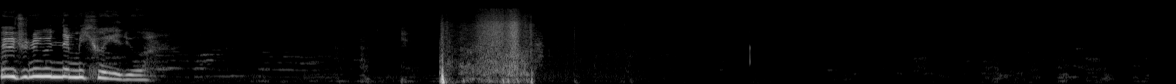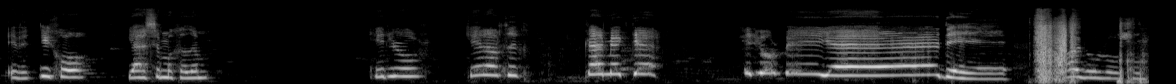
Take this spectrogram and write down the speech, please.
Ve üçüncü günde Miko geliyor. Evet Niko. Gelsin bakalım. Geliyor. Gel artık. Gelmekte. Geliyor be. Yedi. Hayırlı olsun.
